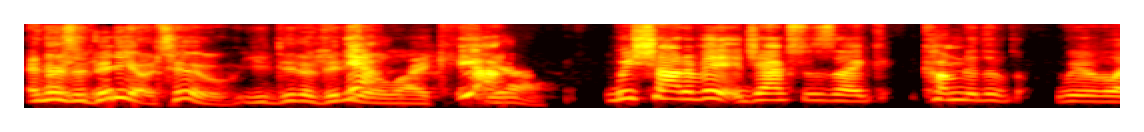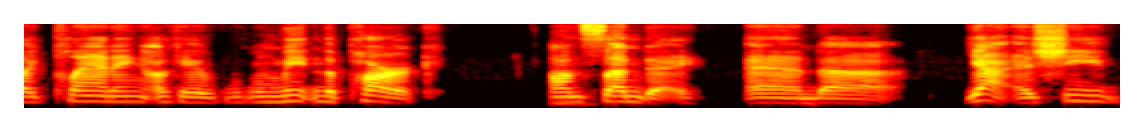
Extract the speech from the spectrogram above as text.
And there's like, a video too. You did a video, yeah, like yeah. yeah. We shot of it. Jax was like, come to the we were like planning, okay, we'll meet in the park on mm. Sunday. And uh yeah, and she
